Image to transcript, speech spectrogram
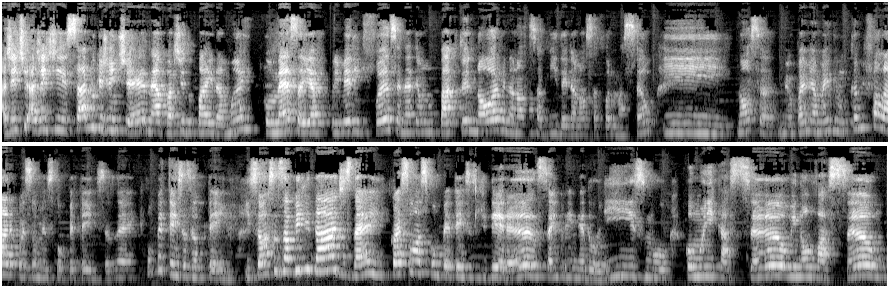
A gente, a gente sabe o que a gente é, né? A partir do pai e da mãe. Começa aí a primeira infância, né? Tem um impacto enorme na nossa vida e na nossa formação. E, nossa, meu pai e minha mãe nunca me falaram quais são minhas competências, né? Que competências eu tenho? E são essas habilidades, né? E quais são as competências? Liderança, empreendedorismo, comunicação, inovação,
